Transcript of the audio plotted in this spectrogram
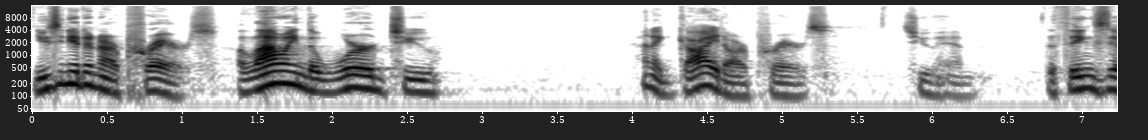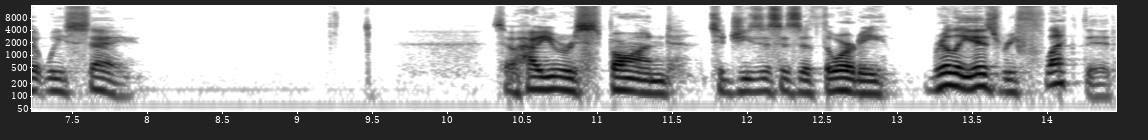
using it in our prayers, allowing the word to kind of guide our prayers to Him, the things that we say. So, how you respond to Jesus' authority really is reflected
